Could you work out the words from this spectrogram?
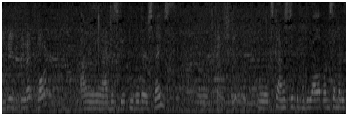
You need to do that for? I mean, I just give people their space. Well, it's kind of stupid. Well, it's kind of stupid to be all up on somebody's.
